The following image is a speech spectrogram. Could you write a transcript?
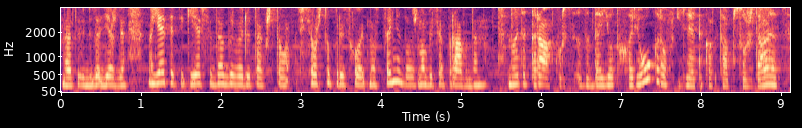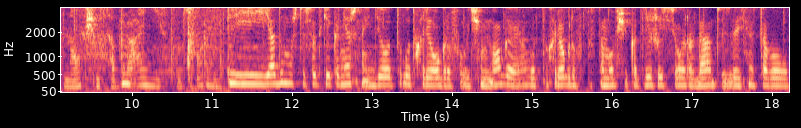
Да, то есть без одежды. Но я, опять-таки, я всегда говорю так, что все, что происходит на сцене, должно быть оправдано. Но этот ракурс задает хореограф или это как-то обсуждается на общем собрании с танцорами? И я думаю, что все-таки, конечно, идет от хореографа очень многое, от хореографа, постановщика, от режиссера, да, то есть в зависимости от того,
